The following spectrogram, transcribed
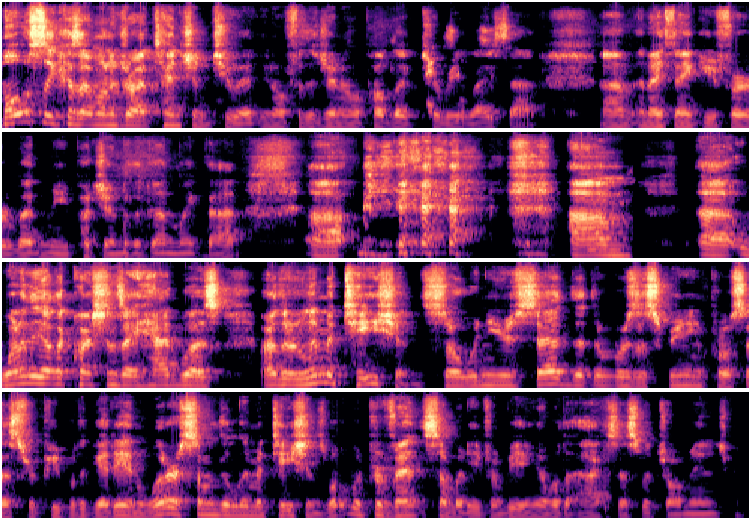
mostly because I want to draw attention to it. You know, for the general public to realize that. Um, and I thank you for letting me put you under the gun like that. Uh, um, uh, one of the other questions I had was Are there limitations? So, when you said that there was a screening process for people to get in, what are some of the limitations? What would prevent somebody from being able to access withdrawal management?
